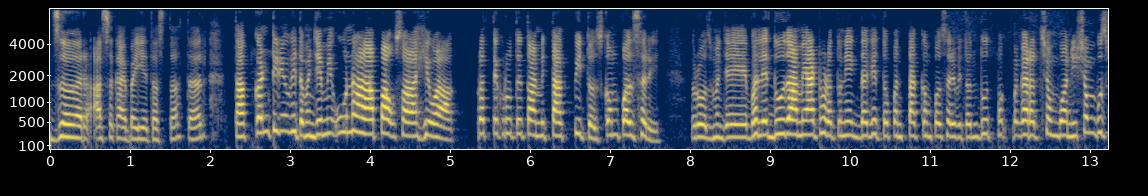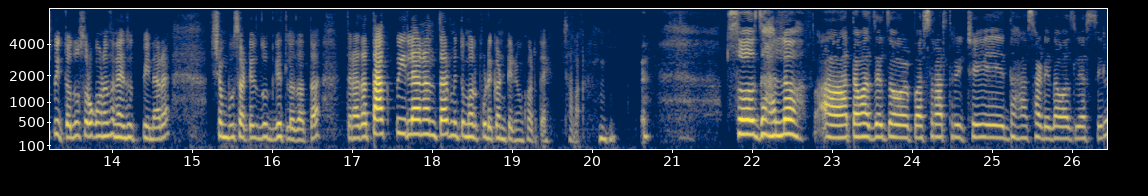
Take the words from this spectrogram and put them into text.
जर असं काय बाई येत असतं तर ताक कंटिन्यू घेतं. म्हणजे मी उन्हाळा पावसाळा हिवाळा प्रत्येक ऋतूत आम्ही ताक पितोच कंपल्सरी रोज म्हणजे भले दूध आम्ही आठवड्यातून एकदा घेतो पण ताक कंपल्सरी पितो. आणि दूध फक्त घरात शंभू आणि शंभूच पितो. दुसरं कोणच नाही दूध पिणार. शंभूसाठीच दूध घेतलं जातं. तर आता ताक पिल्यानंतर मी तुम्हाला पुढे कंटिन्यू करते. चला. सो झालं. आता वाजले जवळपास रात्रीचे दहा साडे दहा वाजले असतील.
